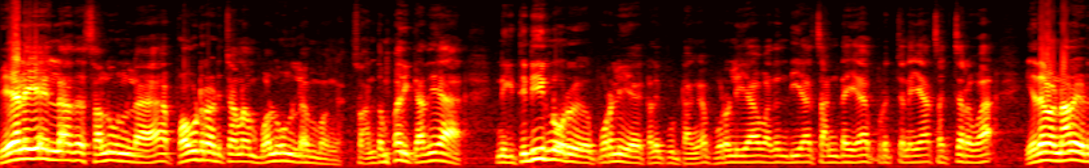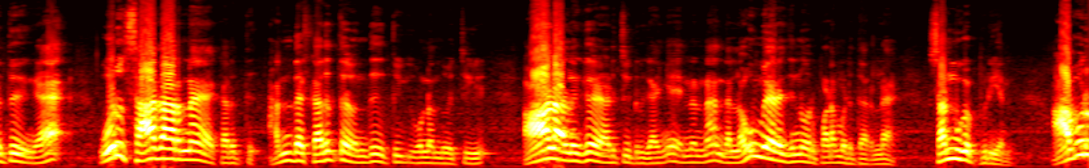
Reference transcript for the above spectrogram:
வேலையே இல்லாத சலூனில் பவுடர் அடித்தானா பலூன்லம்பாங்க ஸோ அந்த மாதிரி கதையாக இன்றைக்கி திடீர்னு ஒரு புரளியை கிளப்பி விட்டாங்க. புரளியாக வதந்தியாக சண்டையாக பிரச்சனையாக சச்சரவாக எதை வேணாலும் எடுத்துக்கங்க. ஒரு சாதாரண கருத்து. அந்த கருத்தை வந்து தூக்கி கொண்டு வந்து வச்சு ஆள் ஆளுக்கு அடிச்சிட்டு இருக்காங்க. என்னென்னா இந்த லவ் மேரேஜ்னு ஒரு படம் எடுத்தார்ல சண்முகப்பிரியன். அவர்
